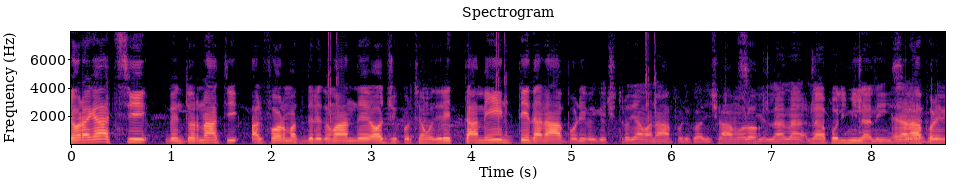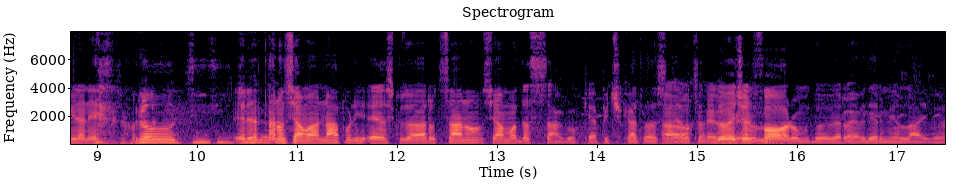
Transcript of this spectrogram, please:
Ciao ragazzi, bentornati al format delle domande. Oggi portiamo direttamente da Napoli perché ci troviamo a Napoli qua, diciamolo. Sì, la Na- Napoli milanese. È la Napoli milanese. no? Rozzi, sì, In realtà non siamo a Napoli, eh, scusa, a Rozzano, siamo ad Assago, che è appiccicata da Ah, Rozzano, dove ok, c'è il forum, dove verrai a vedermi al live. eh,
